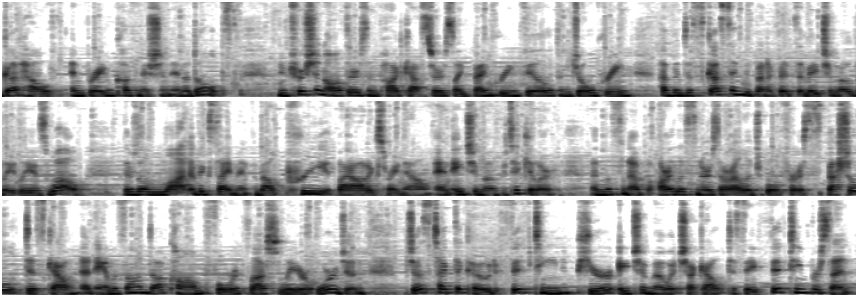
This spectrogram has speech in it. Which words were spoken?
gut health, and brain cognition in adults. Nutrition authors and podcasters like Ben Greenfield and Joel Greene have been discussing the benefits of HMO lately as well. There's a lot of excitement about prebiotics right now, and HMO in particular. And listen up, our listeners are eligible for a special discount at amazon.com forward slash layer origin. Just type the code 15 pure HMO at checkout to save 15%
